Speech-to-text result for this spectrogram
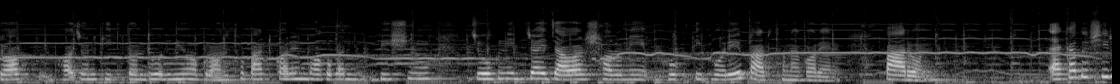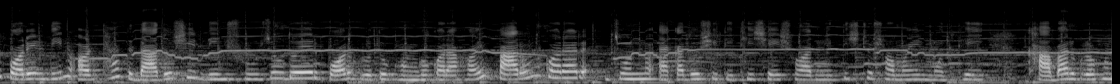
জপ, ভজন, কীর্তন, ধর্মীয় গ্রন্থ পাঠ করেন। ভগবান বিষ্ণু যোগ নিদ্রায় যাওয়ার স্মরণে ভক্তি ভরে প্রার্থনা করেন। পারণ একাদশীর পরের দিন, অর্থাৎ দ্বাদশীর দিন সূর্য উদয়ের পর ব্রত ভঙ্গ করা হয়। পালন করার জন্য একাদশী তিথি শেষ হওয়ার নির্দিষ্ট সময়ের মধ্যেই খাবার গ্রহণ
